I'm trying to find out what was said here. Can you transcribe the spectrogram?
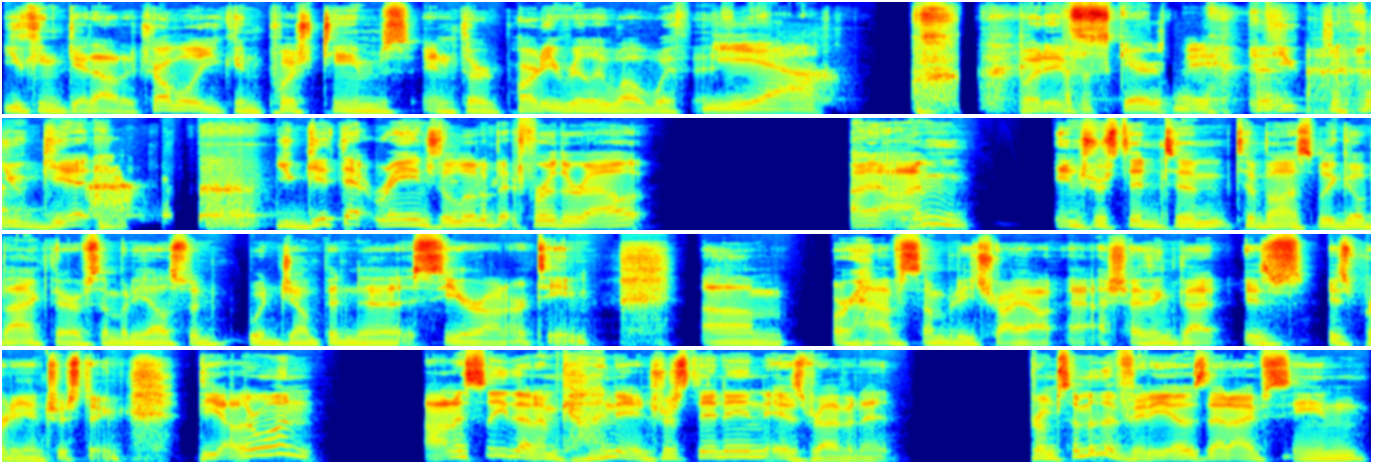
you can get out of trouble, you can push teams in third party really well with it. Yeah. But if scares me. if you you get you get that range a little bit further out, I, I'm interested to to possibly go back there if somebody else would would jump into Seer on our team, um, or have somebody try out Ash. I think that is is pretty interesting. The other one, honestly, that I'm kind of interested in is Revenant. From some of the videos that I've seen,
